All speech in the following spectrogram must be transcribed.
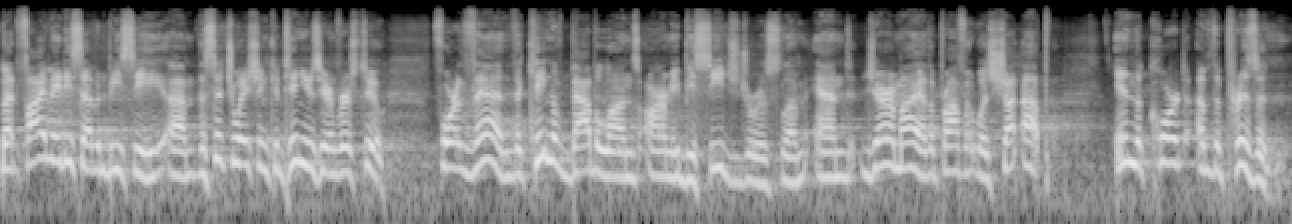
But 587 BC, um, the situation continues here in verse 2. For then the king of Babylon's army besieged Jerusalem, and Jeremiah the prophet was shut up in the court of the prison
